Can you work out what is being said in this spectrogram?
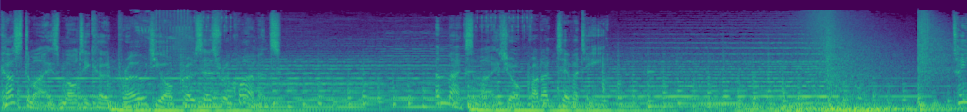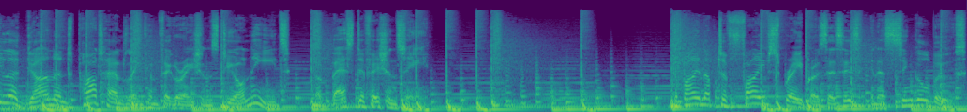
Customize Multi-Coat Pro to your process requirements and maximize your productivity. Tailor gun and part handling configurations to your needs for best efficiency. Combine up to five spray processes in a single booth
